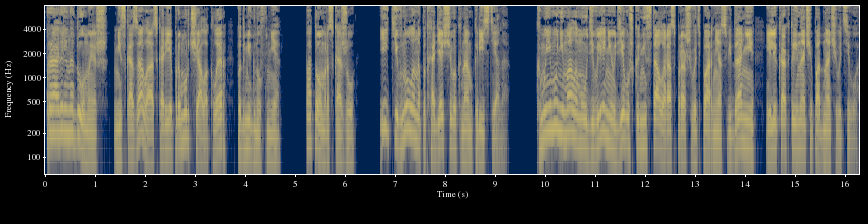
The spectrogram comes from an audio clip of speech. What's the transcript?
«Правильно думаешь», — не сказала, а скорее промурчала Клэр, подмигнув мне. «Потом расскажу». И кивнула на подходящего к нам Кристиана. К моему немалому удивлению, девушка не стала расспрашивать парня о свидании или как-то иначе подначивать его.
